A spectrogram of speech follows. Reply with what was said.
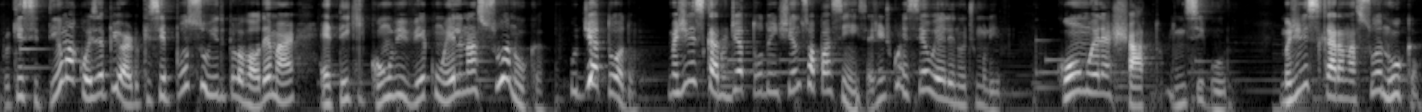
Porque se tem uma coisa pior do que ser possuído pelo Valdemar, é ter que conviver com ele na sua nuca. O dia todo. Imagina esse cara o dia todo enchendo sua paciência. A gente conheceu ele no último livro. Como ele é chato e inseguro. Imagina esse cara na sua nuca,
